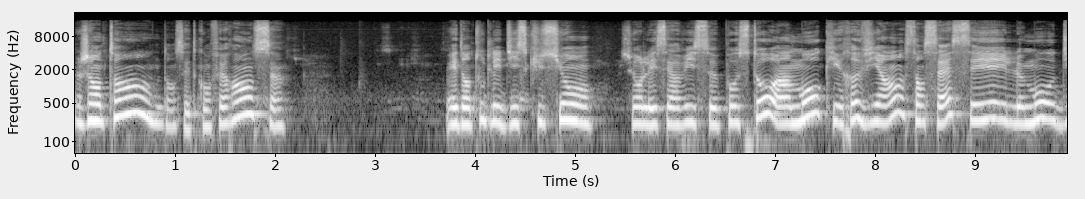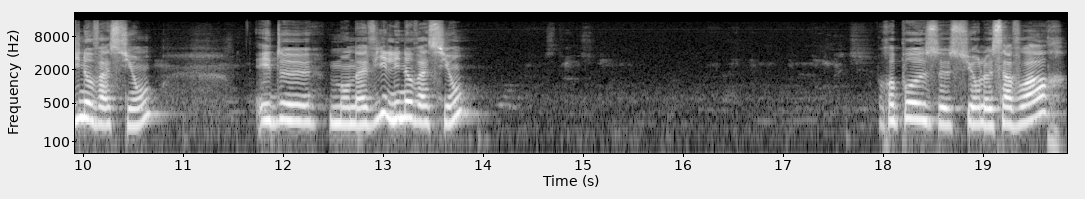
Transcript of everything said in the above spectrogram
J'entends dans cette conférence et dans toutes les discussions sur les services postaux un mot qui revient sans cesse, c'est le mot d'innovation. Et de mon avis, l'innovation repose sur le savoir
